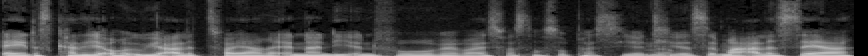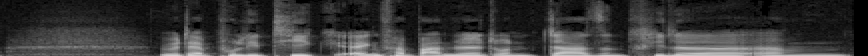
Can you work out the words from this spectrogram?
ey, das kann sich auch irgendwie alle zwei Jahre ändern, die Info. Wer weiß, was noch so passiert. Hier ist immer alles sehr mit der Politik eng verbandelt und da sind viele, ähm,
